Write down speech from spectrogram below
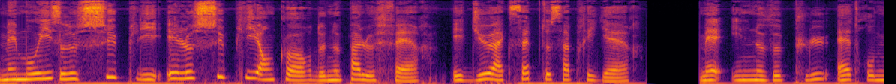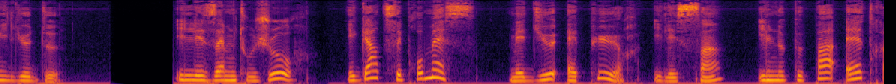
Mais Moïse le supplie et le supplie encore de ne pas le faire, et Dieu accepte sa prière, mais il ne veut plus être au milieu d'eux. Il les aime toujours et garde ses promesses, mais Dieu est pur, il est saint, il ne peut pas être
